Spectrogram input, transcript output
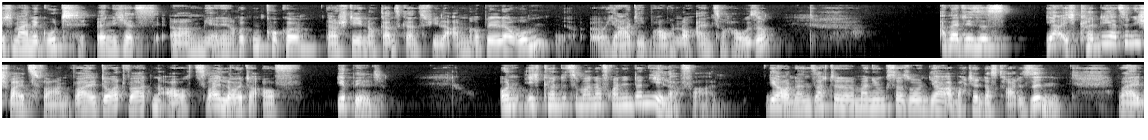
ich meine, gut, wenn ich jetzt äh, mir in den Rücken gucke, da stehen noch ganz, ganz viele andere Bilder rum. Äh, ja, die brauchen noch ein Zuhause. Aber dieses, ja, ich könnte jetzt in die Schweiz fahren, weil dort warten auch zwei Leute auf ihr Bild. Und ich könnte zu meiner Freundin Daniela fahren. Ja, und dann sagte mein jüngster Sohn, ja, macht denn das gerade Sinn? Weil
